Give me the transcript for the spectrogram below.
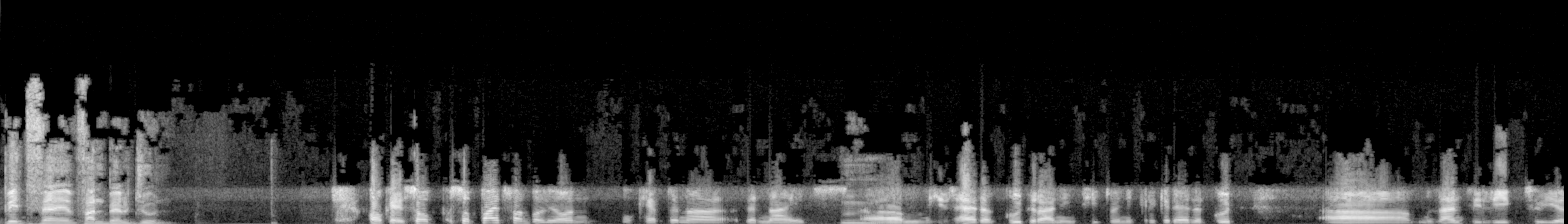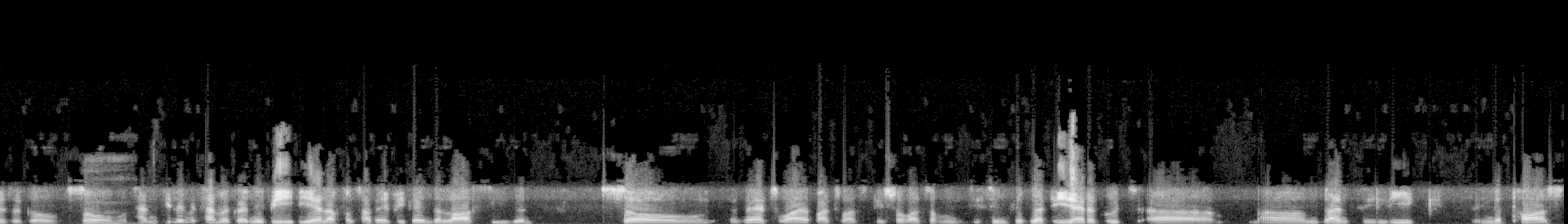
pete Fe- van June Okay, so so Piet van Biljon, who captain uh, the Knights, um, he's had a good run in T20 cricket. He had a good uh, Mzansi League two years ago. So utshamekile metshameko e mebedi hela for South Africa in the last season. So that's why Batwas Kisho was some that he had a good uh, um, Mzansi League in the past.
